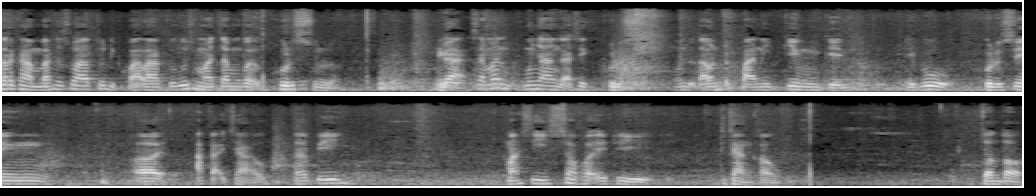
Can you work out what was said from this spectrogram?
tergambar sesuatu di kepala aku tuh semacam kayak goals loh. Enggak, saya punya enggak sih goals untuk tahun depan iki mungkin. Iku goals yang eh, agak jauh tapi masih iso kok di dijangkau. contoh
